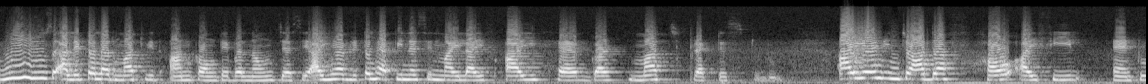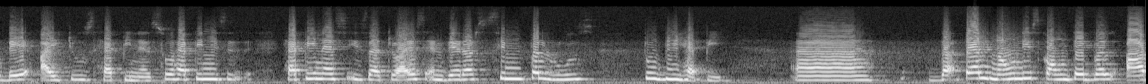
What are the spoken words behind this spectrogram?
वी यूज़ अ लिटल और मच विद अनकाउंटेबल नाउन जैसे I have little happiness in my life I have got much practice to do I am in charge of how I feel and today I choose happiness so happiness happiness is a choice and there are simple rules to be happy tell noun is countable or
